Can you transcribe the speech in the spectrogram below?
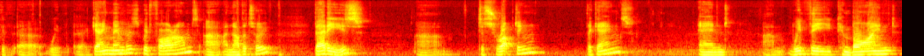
with, uh, with uh, gang members with firearms, another two. That is um, disrupting the gangs and um, with the combined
